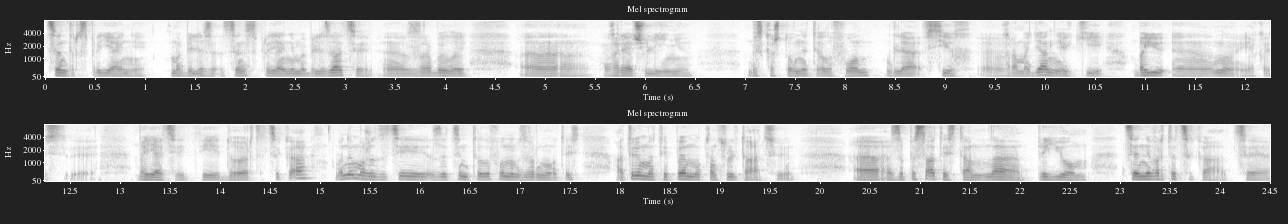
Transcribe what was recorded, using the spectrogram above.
центр сприяння центр сприяння мобілізації, зробили гарячу лінію, безкоштовний телефон для всіх громадян, які бою... ну, якось бояться йти до РТЦК, вони можуть за, ці... за цим телефоном звернутися, отримати певну консультацію, е, записатись там на прийом. Це не в РТЦК, це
